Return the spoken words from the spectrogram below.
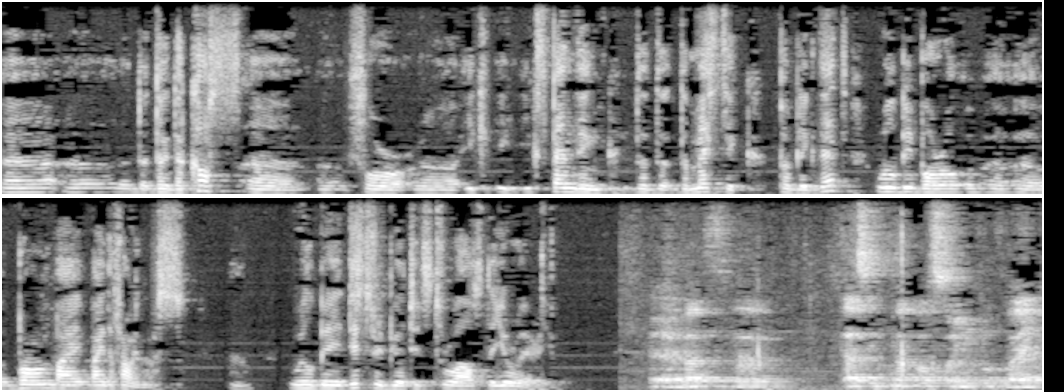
Uh, the, the, the, costs for e- expanding the, the, domestic public debt will be borrow, borne by, by the foreigners, will be distributed throughout the euro area. but does it not also include like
